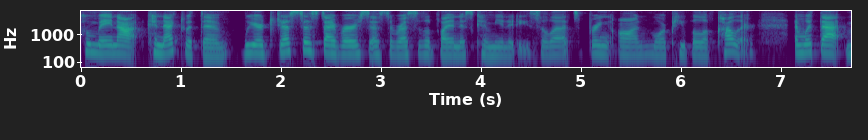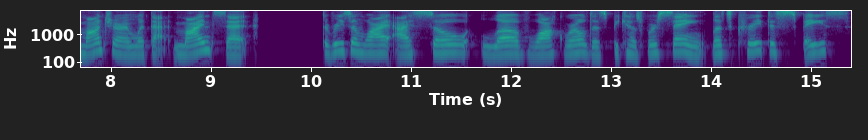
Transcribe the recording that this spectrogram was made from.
who may not connect with them. We are just as diverse as the rest of the blindness community. So let's bring on more people of color. And with that mantra and with that mindset, the reason why I so love WOC World is because we're saying, let's create this space.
